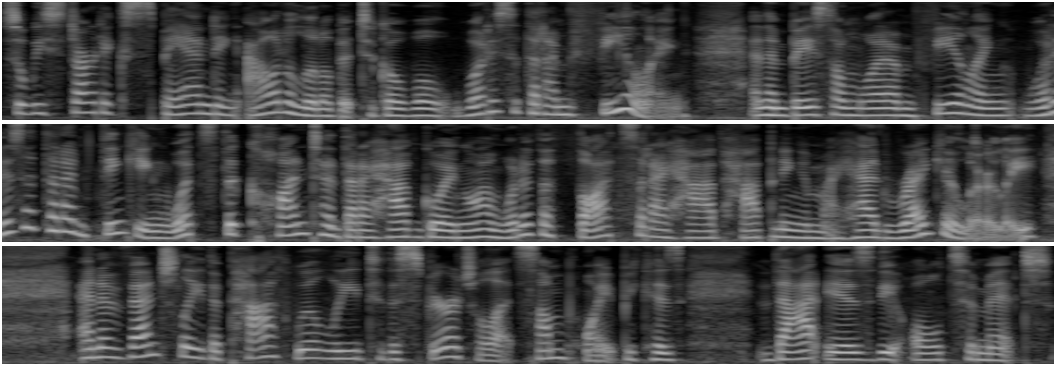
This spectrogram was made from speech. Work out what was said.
So we start expanding out a little bit to go, well, what is it that I'm feeling? And then based on what I'm feeling, what is it that I'm thinking? What's the content that I have going on? What are the thoughts that I have happening in my head regularly? And eventually the path will lead to the spiritual at some point because that is the ultimate,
